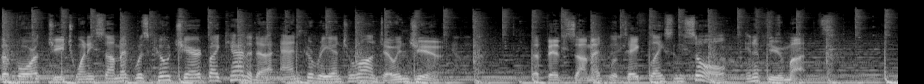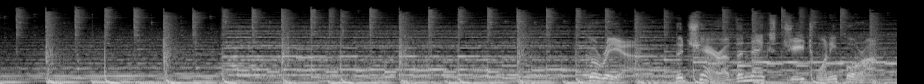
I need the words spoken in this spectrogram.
The fourth G20 summit was co chaired by Canada and Korea in Toronto in June. The fifth summit will take place in Seoul in a few months. Korea, the chair of the next G20 forum,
